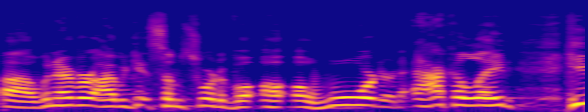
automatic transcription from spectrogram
uh, whenever I would get some sort of a, a award or an accolade, he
